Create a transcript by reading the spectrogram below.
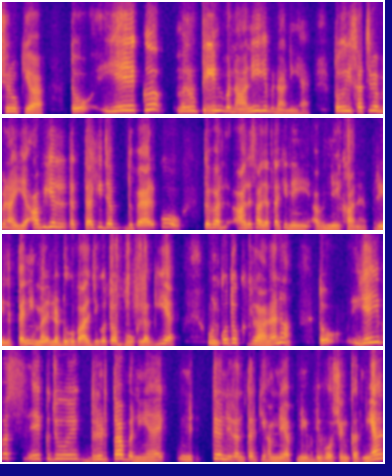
शुरू किया तो ये एक रूटीन बनानी ही बनानी है। तो ये सच में बनाई है। अब ये लगता है कि जब दोपहर को तो आलस आ जाता है कि नहीं, अब नहीं खाना है। फिर ये लगता नहीं हमारे लड्डू गोपाल जी को तो भूख लगी है। उनको तो खिलाना है ना। तो यही बस एक जो एक दृढ़ता बनी है, एक नित्य निरंतर की हमने अपनी डिवोशन करनी है।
